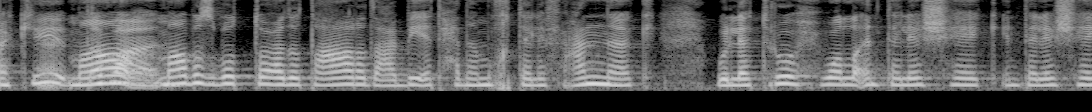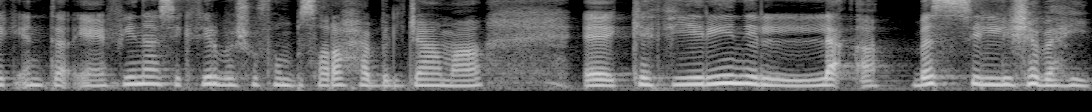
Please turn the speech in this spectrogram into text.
أكيد ما طبعا. ما بزبط تقعد تعارض على بيئة حدا مختلف عنك ولا تروح والله أنت ليش هيك أنت ليش هيك أنت يعني في ناس كثير بشوفهم بصراحة بالجامعة آه، كثيرين لأ بس اللي شبهي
